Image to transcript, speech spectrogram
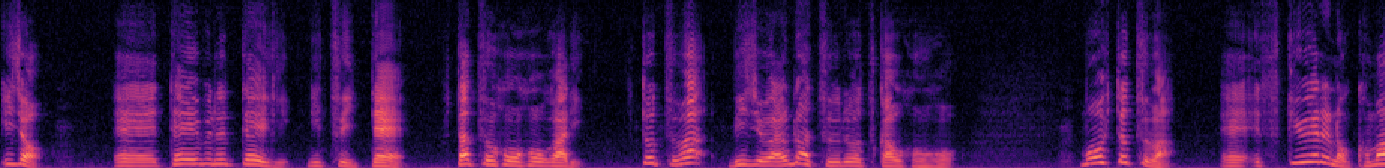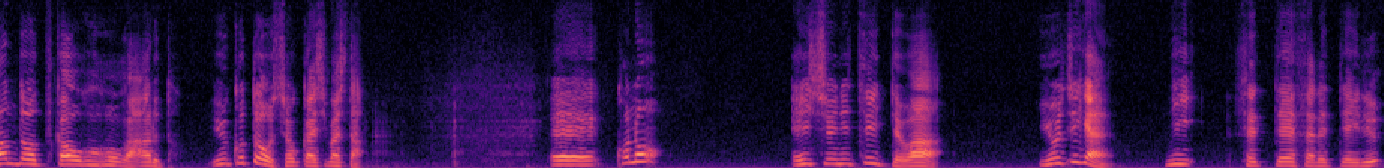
以上、えー、テーブル定義について2つ方法があり1つはビジュアルなツールを使う方法もう1つは、えー、SQL のコマンドを使う方法があるということを紹介しました。えー、この演習については4次元に設定されている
